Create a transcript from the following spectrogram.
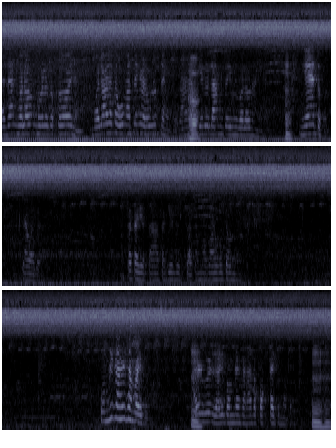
बोलावून तर कळ नाही बोलावलं तर हो म्हटल्याशिवाय हवलंच नाही होतं हो. रानात गेलो लांब तरी मी बोलावलं नाही हं. यायचं पण त्या वाजात आता काय येतं आता गेलोच आता मग बाळगू जाऊन नाही कोंबडी चांगली सांभाळी पण आरड बिरड झाली कोंबड्यांना आता पकटायचं मोठं हम्म, हम्म.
